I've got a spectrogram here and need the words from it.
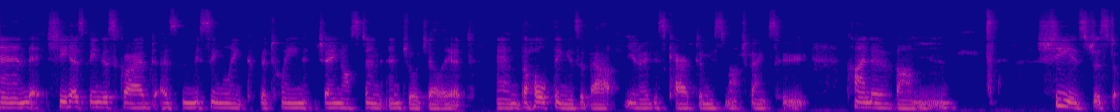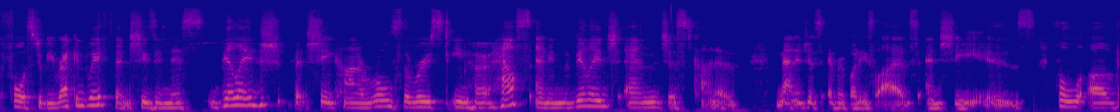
And she has been described as the missing link between Jane Austen and George Eliot. And the whole thing is about, you know, this character, Miss Marchbanks, who kind of um, she is just a force to be reckoned with and she's in this village but she kind of rules the roost in her house and in the village and just kind of manages everybody's lives and she is full of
